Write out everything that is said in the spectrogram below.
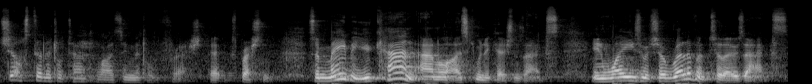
just a little tantalizing little fresh expression. So maybe you can analyze communications acts in ways which are relevant to those acts.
